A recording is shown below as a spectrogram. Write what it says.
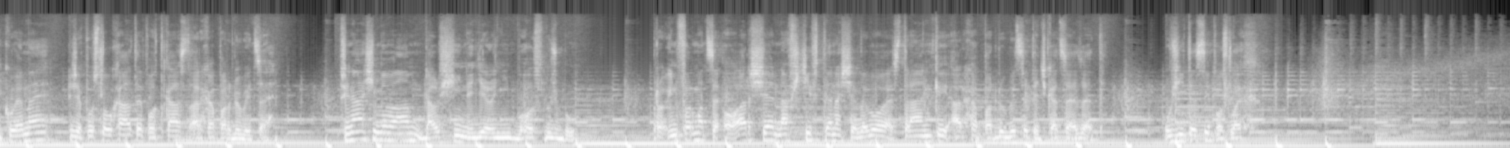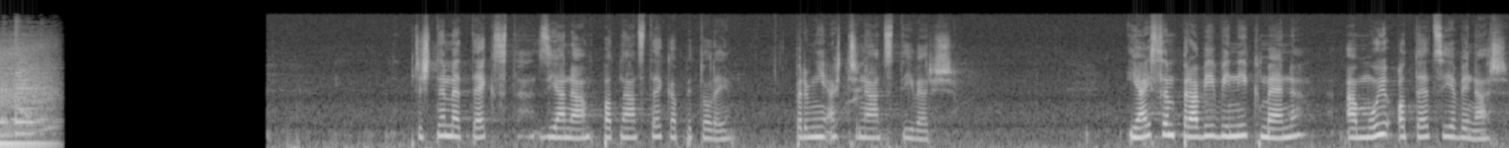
Děkujeme, že posloucháte podcast Archa Pardubice. Přinášíme vám další nedělní bohoslužbu. Pro informace o Arše navštivte naše webové stránky archapardubice.cz. Užijte si poslech. Přečteme text z Jana 15. kapitoly, 1. až 13. verš. Já jsem pravý vinný kmen a můj otec je vinař.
